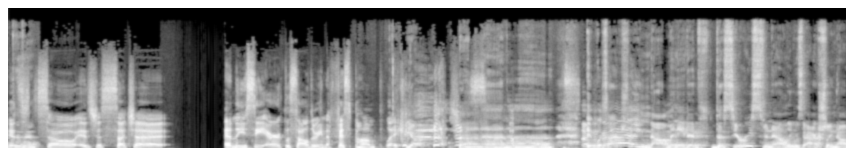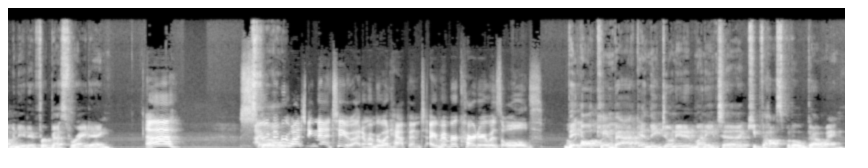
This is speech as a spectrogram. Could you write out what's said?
it's so it's just such a and then you see Eric LaSalle doing the fist pump like Yep. Da-na-na. it was good. actually nominated. The series finale was actually nominated for best writing. ah So I remember watching that too. I don't remember what happened. I remember Carter was old. they all came back and they donated money to keep the hospital going.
